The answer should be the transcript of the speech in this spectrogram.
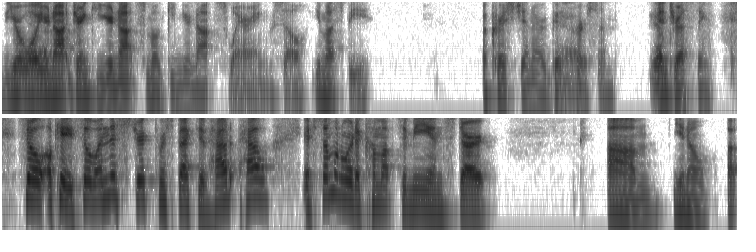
You're well, Yeah. you're not drinking, you're not smoking, you're not swearing. So you must be a Christian or a good Yeah. person. Yep. Interesting. So okay, so in this strict perspective, how how if someone were to come up to me and start, um, you know, uh,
